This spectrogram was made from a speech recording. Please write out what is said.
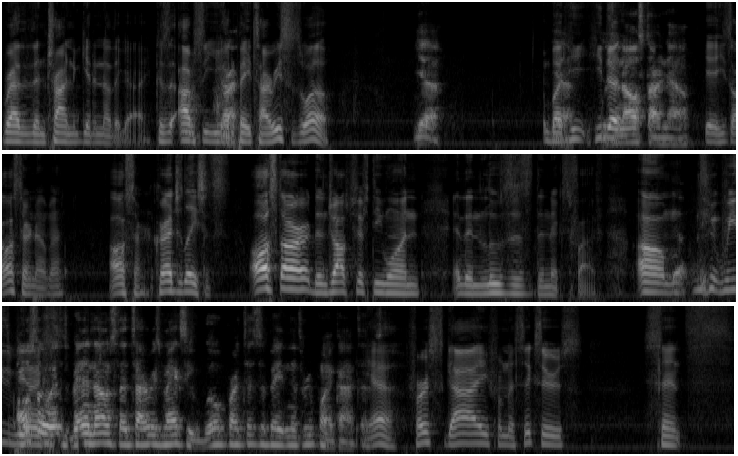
rather than trying to get another guy because obviously you got to right. pay Tyrese as well. Yeah, but yeah. he he does an all star now. Yeah, he's all star now, man. All star. Congratulations, all star. Then drops fifty one and then loses the next five. Um, we also it's been announced that Tyrese Maxey will participate in the three point contest. Yeah, first guy from the Sixers since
